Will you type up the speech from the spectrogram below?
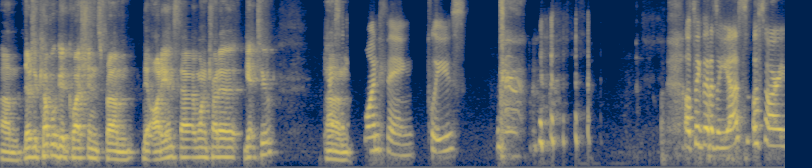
um, there's a couple good questions from the audience that I want to try to get to. Can I say um, one thing, please? I'll take that as a yes. Oh, sorry.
